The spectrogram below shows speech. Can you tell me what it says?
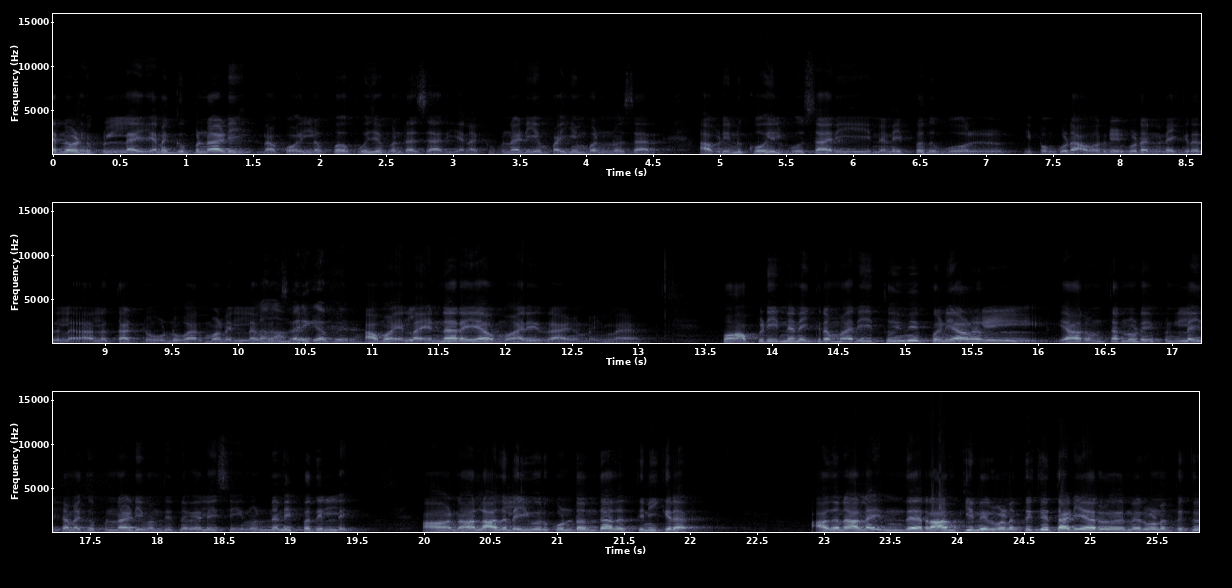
என்னோட பிள்ளை எனக்கு பின்னாடி நான் கோயிலில் இப்போ பூஜை பண்ணுறேன் சார். எனக்கு பின்னாடி என் பையன் பண்ணணும் சார். அப்படின்னு கோயில் பூசாரி நினைப்பது போல் இப்போ கூட அவர்கள் கூட நினைக்கிறதில்ல. அதில் தட்டு ஒன்றும் வருமானம் இல்லை எல்லாம் அமெரிக்கா போயிடும் ஆமாம் எல்லாம் என்ஆர்ஐயாக மாறிடுறாங்கன்னு வைங்களேன். இப்போ அப்படி நினைக்கிற மாதிரி தூய்மை பணியாளர்கள் யாரும் தன்னுடைய பிள்ளை தனக்கு பின்னாடி வந்து இந்த வேலையை செய்யணும்னு நினைப்பதில்லை. ஆனால் அதில் இவர் கொண்டு வந்து அதை திணிக்கிறார். அதனால் இந்த ராம்கி நிறுவனத்துக்கு தனியார் நிறுவனத்துக்கு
